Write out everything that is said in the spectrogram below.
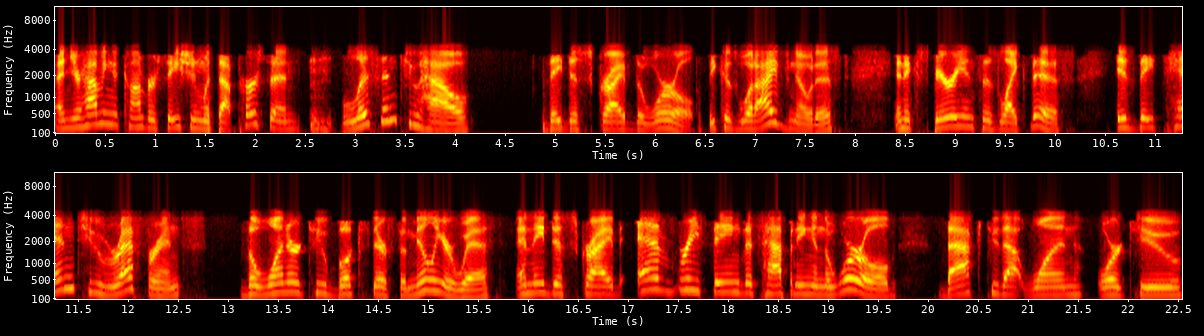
and you're having a conversation with that person. listen to how they describe the world, because what I've noticed in experiences like this is they tend to reference the one or two books they're familiar with and they describe everything that's happening in the world back to that one or two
